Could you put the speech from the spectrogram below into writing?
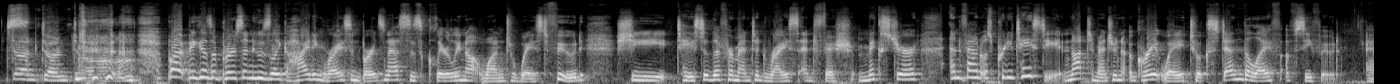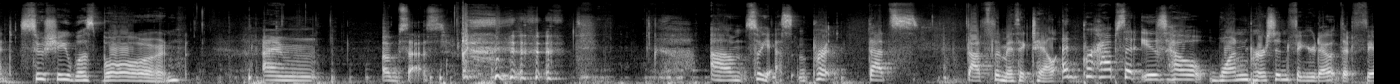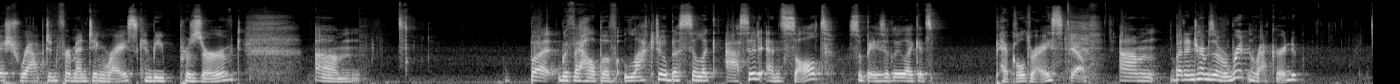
Dun dun dun. But because a person who's like hiding rice in birds' nests is clearly not one to waste food, she tasted the fermented rice and fish mixture and found it was pretty tasty, not to mention a great way to extend the life of seafood. And sushi was born. I'm obsessed. Um, so yes, per- that's that's the mythic tale, and perhaps that is how one person figured out that fish wrapped in fermenting rice can be preserved, um, but with the help of lactobacillic acid and salt. So basically, like it's pickled rice. Yeah. Um, but in terms of a written record,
